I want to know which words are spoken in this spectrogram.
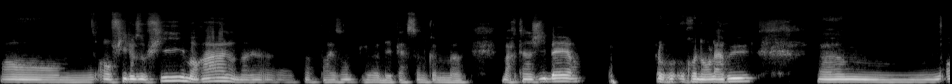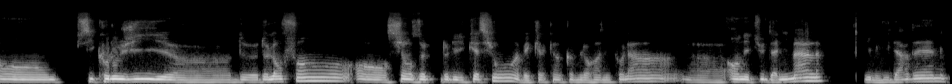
en, en philosophie morale, on a par exemple des personnes comme Martin Gibert, Renan Larue, euh, en psychologie euh, de, l'enfant, en sciences de, l'éducation avec quelqu'un comme Laura Nicolas, euh, en études animales, Émilie Dardenne.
